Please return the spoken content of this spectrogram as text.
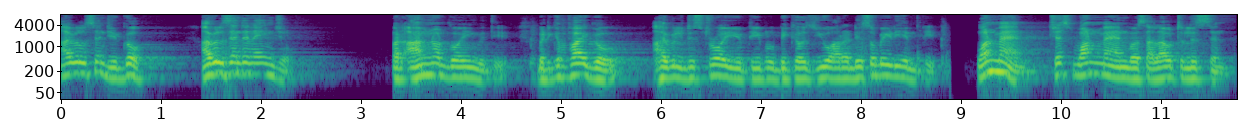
I will send you. Go. I will send an angel. But I'm not going with you. But if I go, I will destroy you people because you are a disobedient people. One man, just one man, was allowed to listen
